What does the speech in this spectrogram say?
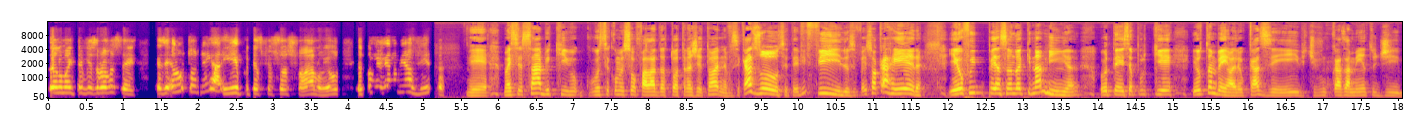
dando uma entrevista para vocês. Quer dizer, eu não estou nem aí porque as pessoas falam, eu estou vivendo a minha vida. É, mas você sabe que você começou a falar da tua trajetória, né? Você casou, você teve filhos, você fez sua carreira. E eu fui pensando aqui na minha, Hortência, porque eu também, olha, eu casei, tive um casamento de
